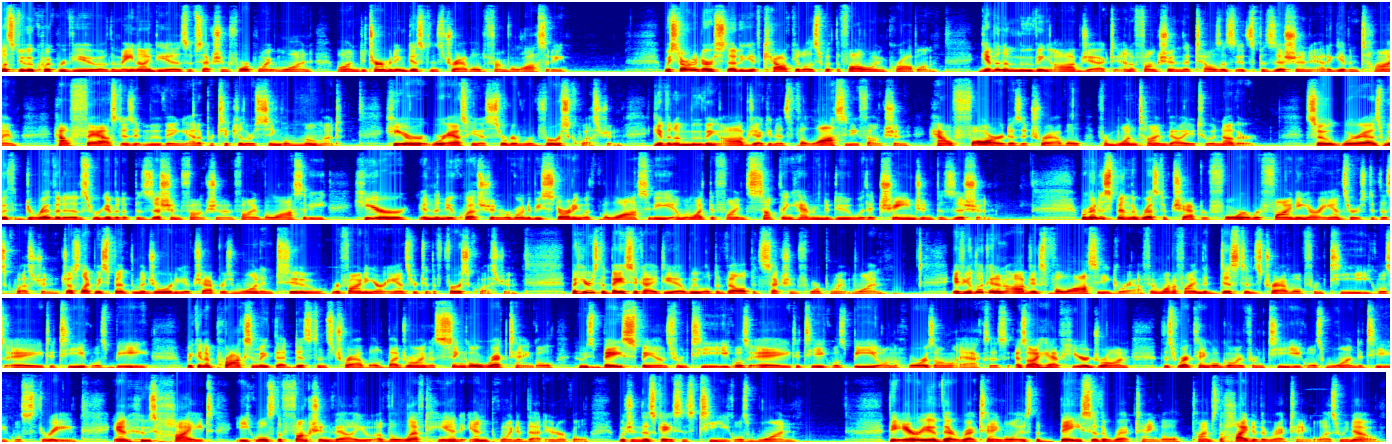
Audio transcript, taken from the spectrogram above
Let's do a quick review of the main ideas of section 4.1 on determining distance traveled from velocity. We started our study of calculus with the following problem. Given a moving object and a function that tells us its position at a given time, how fast is it moving at a particular single moment? Here, we're asking a sort of reverse question. Given a moving object and its velocity function, how far does it travel from one time value to another? So whereas with derivatives, we're given a position function and find velocity, here in the new question, we're going to be starting with velocity and would like to find something having to do with a change in position. We're going to spend the rest of chapter 4 refining our answers to this question, just like we spent the majority of chapters 1 and 2 refining our answer to the first question. But here's the basic idea we will develop in section 4.1. If you look at an object's velocity graph and want to find the distance traveled from t equals a to t equals b, we can approximate that distance traveled by drawing a single rectangle whose base spans from t equals a to t equals b on the horizontal axis, as I have here drawn this rectangle going from t equals 1 to t equals 3, and whose height equals the function value of the left-hand endpoint of that interval, which in this case is t equals 1. The area of that rectangle is the base of the rectangle times the height of the rectangle, as we know.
